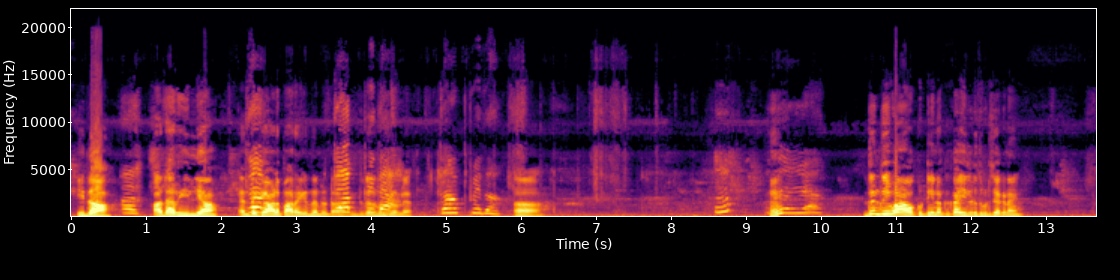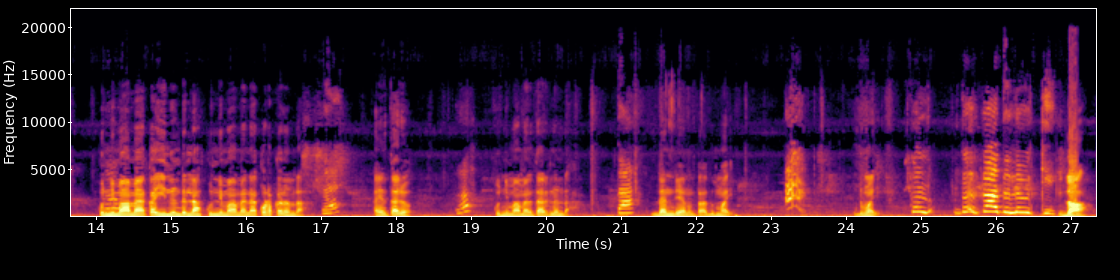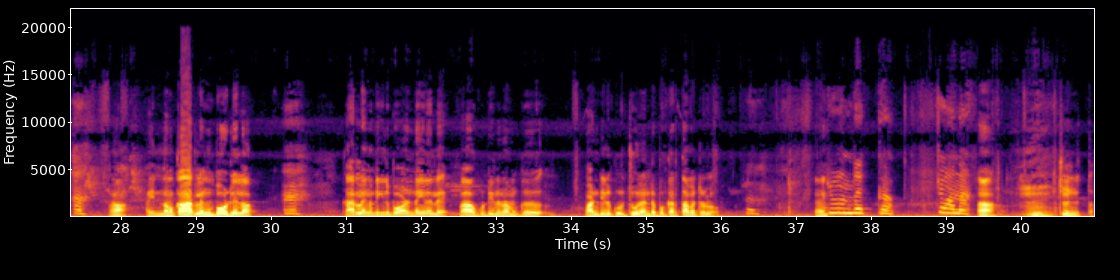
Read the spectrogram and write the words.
ഇതാ. അതറിയില്ല. എന്തൊക്കെ ആൾ പറയുന്നുണ്ട് കേട്ടോ മനസ്സിലാവില്ല. ആ. ഏ? ഇതെന്ത് വാവക്കുട്ടീനൊക്കെ കയ്യിലെടുത്ത് പിടിച്ചേക്കണേ? കുഞ്ഞിമാമ കയ്യിലുണ്ടല്ല. കുഞ്ഞിമാമനെ കൊടുക്കണുണ്ടാ? അതിന് തരുമോ കുഞ്ഞിമാമനെ തരുന്നുണ്ടാ ഇതെന്റെയാണ് കേട്ടോ ഇത് മൈ. ഇത് മൈ. ഇതാ. ആ. അതിന് നമുക്ക് ആരിലെങ്കിലും പോടില്ലല്ലോ കാറിലെങ്ങോട്ടെങ്കിലും പോകണ്ടെങ്കിലല്ലേ വാവക്കുട്ടീനെ നമുക്ക് വണ്ടിയിൽ ചൂരന്റെ ഒപ്പം കിടത്താൻ പറ്റുള്ളൂ. ഏ? ആ. ചുന്നത്തോ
